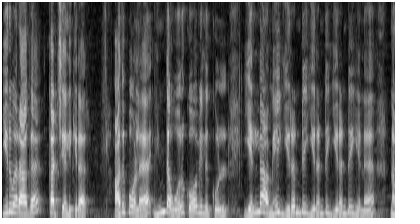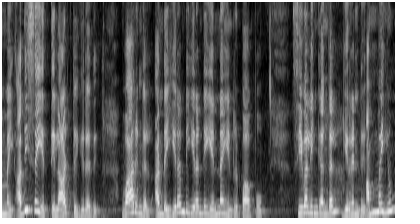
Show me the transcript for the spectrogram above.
இருவராக காட்சியளிக்கிறார் அதுபோல் இந்த ஒரு கோவிலுக்குள் எல்லாமே இரண்டு இரண்டு இரண்டு என நம்மை அதிசயத்தில் ஆழ்த்துகிறது. வாருங்கள் அந்த இரண்டு இரண்டு என்ன என்று பார்ப்போம். சிவலிங்கங்கள் இரண்டு அம்மையும்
